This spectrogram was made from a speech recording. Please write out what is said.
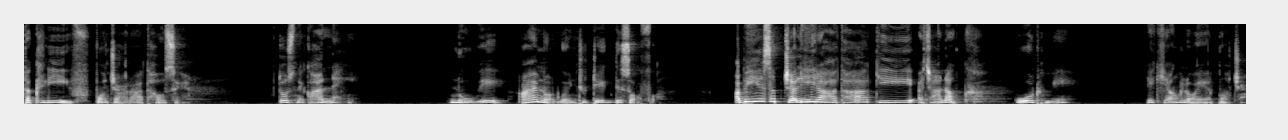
तकलीफ़ पहुँचा रहा था उसे। तो उसने कहा, नहीं no way I am not going to take this offer अभी ये सब चल ही रहा था कि अचानक कोर्ट में एक यंग लॉयर पहुँचा।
